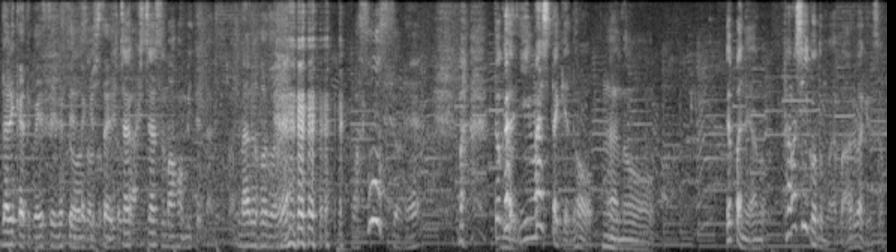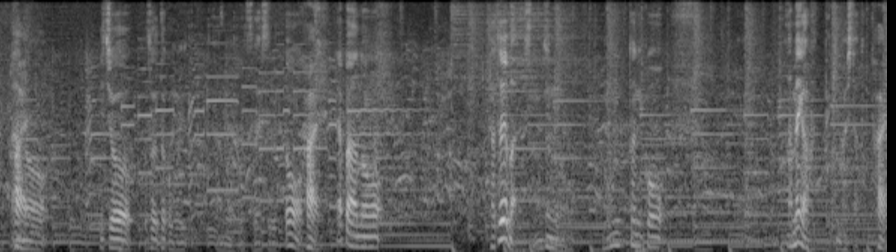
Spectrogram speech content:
誰かとか SNS 連絡したりとか。めちゃくちゃスマホ見てたりとかね。なるほどね。まあそうっすよね。とか言いましたけど、うん。あのやっぱねあの楽しいこともやっぱあるわけですよ。はい。あの一応そういうとこもあのお伝えすると、はい。やっぱあの例えばですね、うん本当にこう雨が降ってきましたと、はい。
